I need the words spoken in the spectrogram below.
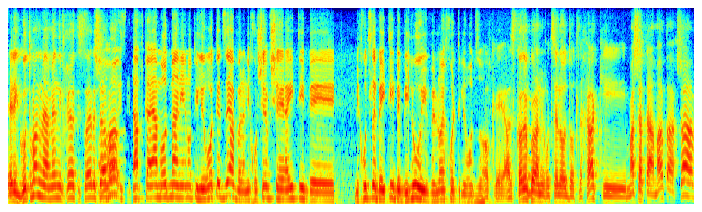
אלי גוטמן, מאמן נבחרת ישראל לשעבר? זה דווקא היה מאוד מעניין אותי לראות את זה, אבל אני חושב שהייתי ב... מחוץ לביתי בבילוי ולא יכולתי לראות זאת. אוקיי, אז קודם כל אני רוצה להודות לך, כי מה שאתה אמרת עכשיו,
